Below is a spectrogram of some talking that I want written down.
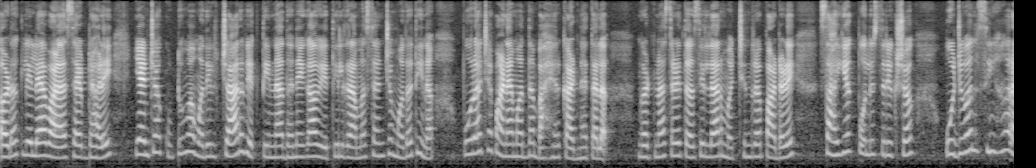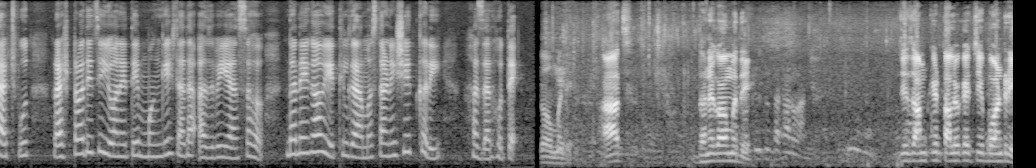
अडकलेल्या बाळासाहेब ढाळे यांच्या कुटुंबामधील चार व्यक्तींना धनेगाव येथील ग्रामस्थांच्या मदतीनं पुराच्या पाण्यामधनं बाहेर काढण्यात आलं. घटनास्थळी तहसीलदार मच्छिंद्र पाडळे सहाय्यक पोलीस निरीक्षक उज्ज्वल सिंह राजपूत राष्ट्रवादीचे युवा नेते मंगेश दादा आजवे यांसह धनेगाव येथील ग्रामस्थ आणि शेतकरी हजर होते. आज धनेगावमध्ये जे जामखेड तालुक्याची बाँड्री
